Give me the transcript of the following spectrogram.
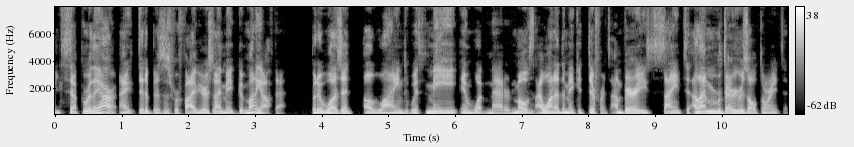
accept where they are. I did a business for five years and I made good money off that, but it wasn't aligned with me in what mattered most. Mm-hmm. I wanted to make a difference. I'm very scientific. I'm very result oriented.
